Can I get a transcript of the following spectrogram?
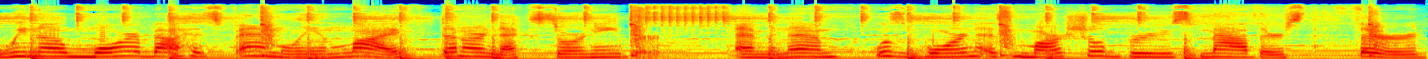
we know more about his family and life than our next door neighbor. Eminem was born as Marshall Bruce Mathers III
